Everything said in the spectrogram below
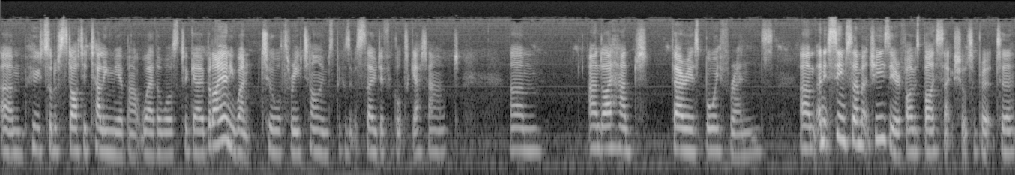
um, who sort of started telling me about where there was to go. But I only went two or three times because it was so difficult to get out. Um, and I had various boyfriends. Um, and it seemed so much easier if I was bisexual to, put- to,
